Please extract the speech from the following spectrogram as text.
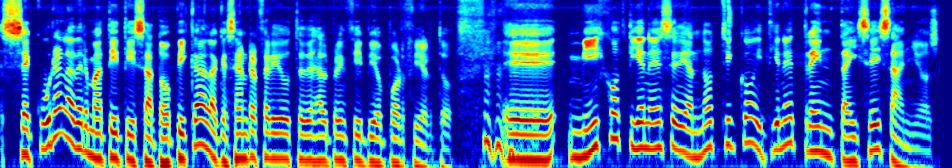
¿Se cura la dermatitis atópica, a la que se han referido ustedes al principio, por cierto? Eh, mi hijo tiene ese diagnóstico y tiene 36 años.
